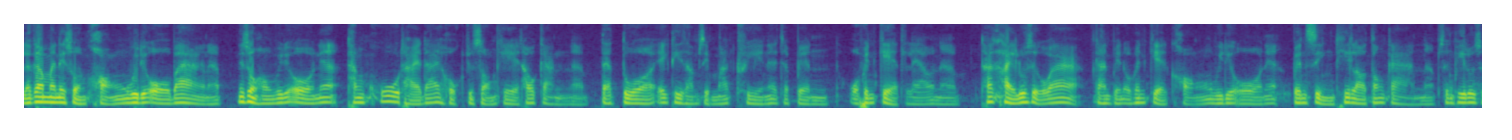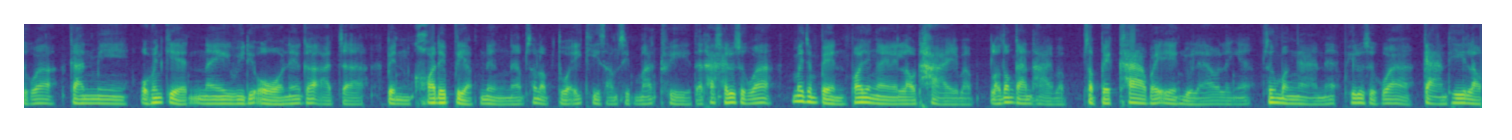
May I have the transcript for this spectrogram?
แล้วก็มาในส่วนของวิดีโอบ้างนะครับ ในส่วนของวิดีโอเนี่ยทั้งคู่ถ่ายได้ 6.2K เท่ากันนะครับแต่ตัว XT30 Mark III เนี่ยจะเป็น Open Gate แล้วนะครับ ถ้าใครรู้สึกว่าการเป็น Open Gate ของวิดีโอเนี่ยเป็นสิ่งที่เราต้องการนะครับซึ่งพี่รู้สึกว่าการมี Open Gate ในวิดีโอเนี่ยก็อาจจะเป็นข้อได้เปรียบหนึ่งนะครับสำหรับตัว XT30 Mark III แต่ถ้าใครรู้สึกว่าไม่จำเป็น เพราะยังไงเราถ่ายแบบเราต้องการถ่ายแบบสเปคค่าไว้เองอยู่แล้วอะไรเงี้ยซึ่งบางงานเนี่ยพี่รู้สึกว่าการที่เรา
